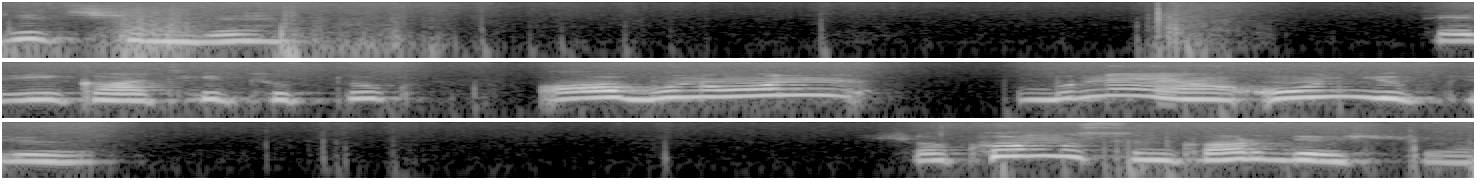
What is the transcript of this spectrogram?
Git şimdi. Seri katil tuttuk. Aa bunu 10 bu ne ya? 10 yüklü. Şaka mısın kardeş ya?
